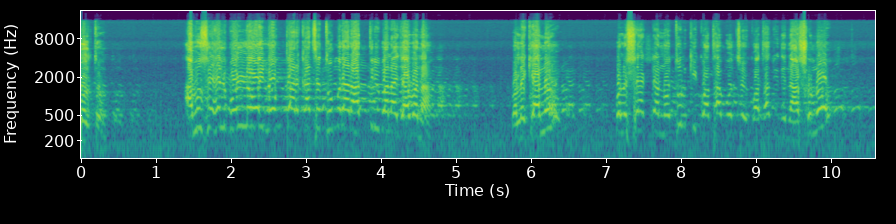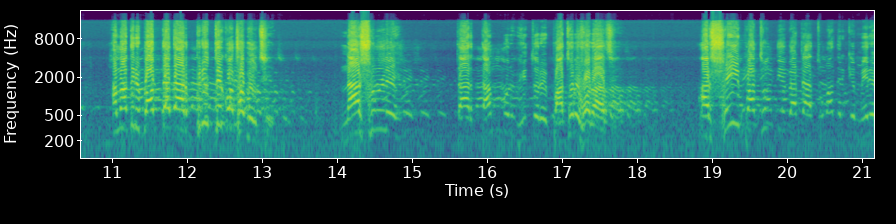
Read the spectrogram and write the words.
বলতো আবু সেহেল বলল, ওই লোকটার কাছে তোমরা রাত্রিবেলায় যাবে না। বলে, কেন? বলে, সে একটা নতুন কি কথা বলছে, ওই কথা যদি না শোনো, আমাদের বাপদাদার বিরুদ্ধে কথা বলছে। না শুনলে তার তাম্বুর ভিতরে পাথর ভরা আছে। আর সেই পাথর দিয়ে বেটা তোমাদেরকে মেরে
